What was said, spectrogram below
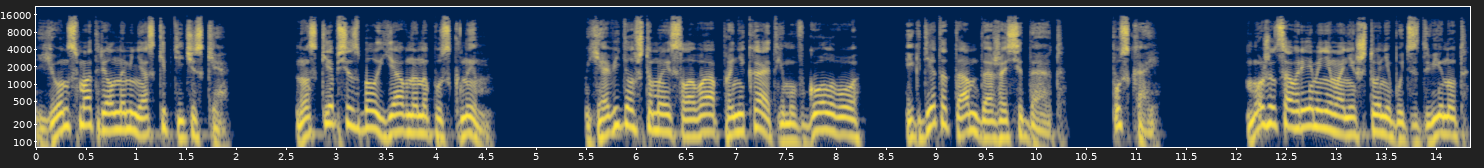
Юн смотрел на меня скептически. но скепсис был явно напускным. Я видел, что мои слова проникают ему в голову и где-то там даже оседают. Пускай. Может, со временем они что-нибудь сдвинут.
